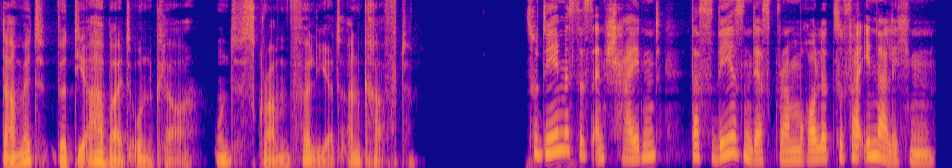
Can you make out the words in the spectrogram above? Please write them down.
Damit wird die Arbeit unklar und Scrum verliert an Kraft. Zudem ist es entscheidend, das Wesen der Scrum-Rolle zu verinnerlichen.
